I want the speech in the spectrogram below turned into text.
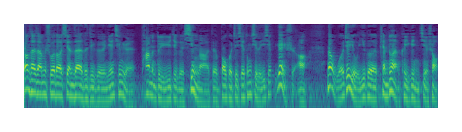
刚才咱们说到现在的这个年轻人，他们对于这个性啊，这包括这些东西的一些认识啊，那我就有一个片段可以给你介绍。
